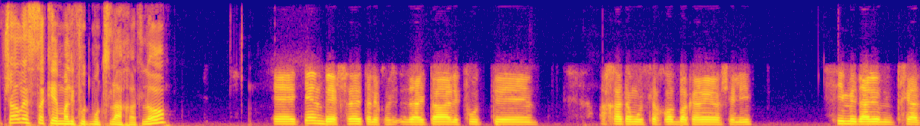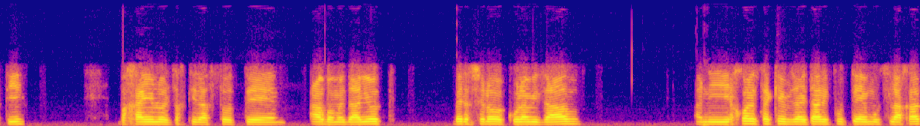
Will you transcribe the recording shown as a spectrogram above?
אפשר לסכם אליפות מוצלחת, לא? אה, כן, בהחלט, זו הייתה אליפות אחת המוצלחות בקריירה שלי. שיא מדליות מבחינתי. בחיים לא הצלחתי לעשות אה, ארבע מדליות, בטח שלא כולם מזהב. אני יכול לסכם שזו הייתה אליפות אה, מוצלחת.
